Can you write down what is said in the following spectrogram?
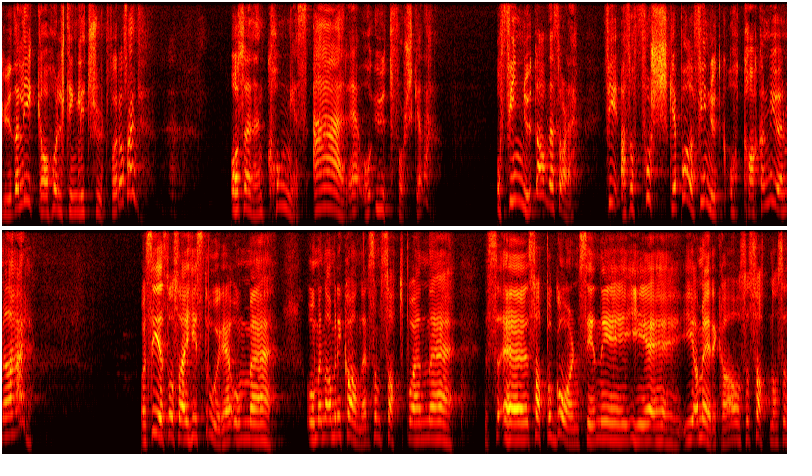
Gud har liker å holde ting litt skjult for oss. Og så er det en konges ære å utforske det. Å finne ut av det, står det. Altså Forske på det, finne ut hva kan vi gjøre med det her. Og Det sies også en historie om, eh, om en amerikaner som satt på, en, eh, eh, satt på gården sin i, i, i, Amerika. og Så satt han og så,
